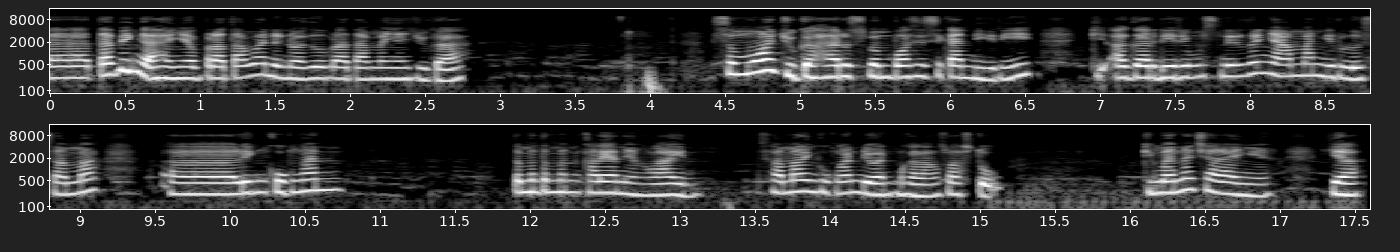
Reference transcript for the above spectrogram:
Uh, tapi nggak hanya Pratama dan wakil Pratamanya juga. Semua juga harus memposisikan diri agar dirimu sendiri tuh nyaman gitu loh sama uh, lingkungan teman-teman kalian yang lain. sama lingkungan Dewan Penggalang Swastu. Gimana caranya? Ya,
